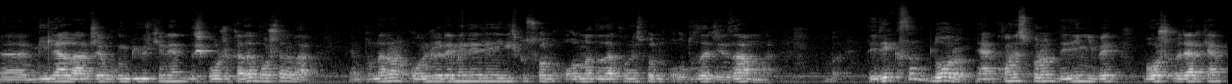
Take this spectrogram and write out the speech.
e, milyarlarca bugün bir ülkenin dış borcu kadar borçları var. Yani bunların oyuncu ödemeleriyle ilgili hiçbir sorun olmadığı da Konyaspor'un olduğu da ceza mı var? Dediğin kısım doğru. Yani Konyaspor'un dediğin gibi borç öderken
